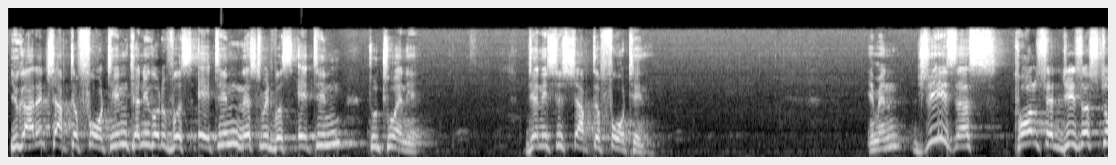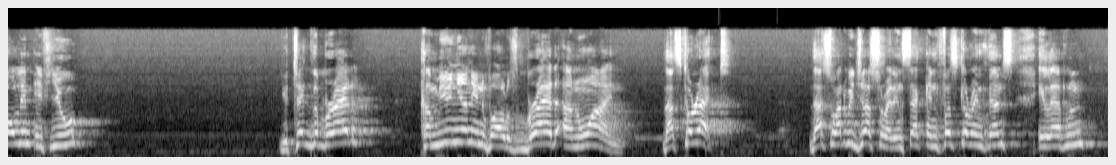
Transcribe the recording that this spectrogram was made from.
you got it, chapter 14. Can you go to verse 18? Let's read verse 18 to 20. Genesis chapter 14. Amen. Jesus, Paul said, Jesus told him, if you you take the bread, communion involves bread and wine. That's correct. That's what we just read in, in 1 Corinthians 11.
